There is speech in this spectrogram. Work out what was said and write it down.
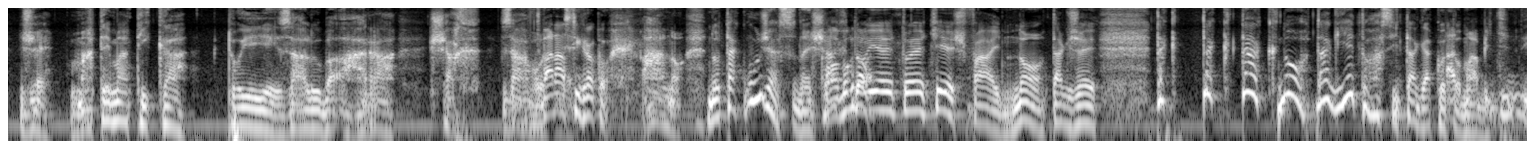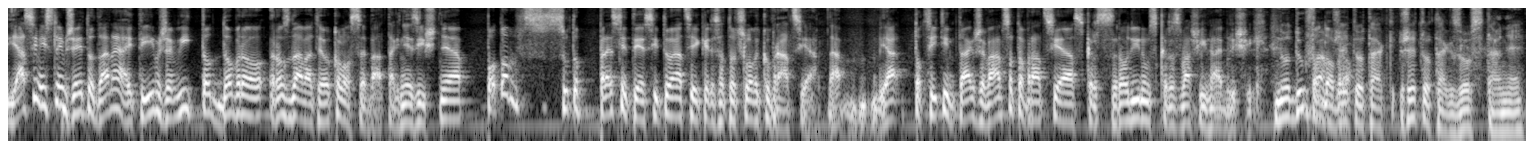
že matematika, to je jej záľuba a hra šach závodne. V 12 rokoch. Áno. No tak úžasné. Šach to je, to je tiež fajn. No, takže tak tak, tak, no, tak je to asi tak, ako a to má byť. Ja si myslím, že je to dané aj tým, že vy to dobro rozdávate okolo seba, tak nezištne a potom sú to presne tie situácie, keď sa to človeku vracia. A ja to cítim tak, že vám sa to vracia skrz rodinu, skrz vašich najbližších. No dúfam, to že, to tak, že to tak zostane.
